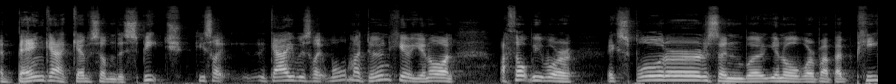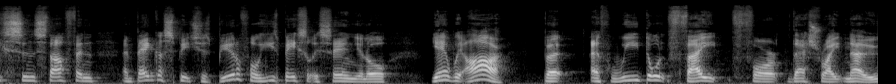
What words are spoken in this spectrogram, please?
M'Benga gives him the speech. He's like, the guy was like, "What am I doing here?" You know, and I thought we were explorers and we're you know we're about peace and stuff. And M'Benga's speech is beautiful. He's basically saying, you know, yeah, we are, but if we don't fight for this right now.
